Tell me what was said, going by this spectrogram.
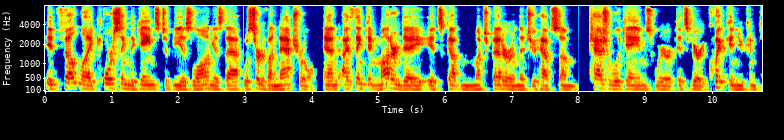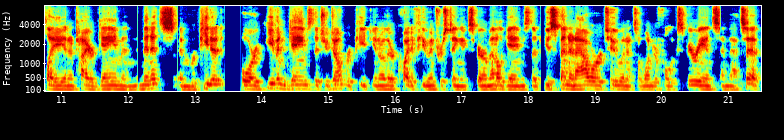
it felt like forcing the games to be as long as that was sort of unnatural. And I think in modern day, it's gotten much better in that you have some casual games where it's very quick and you can play an entire game in minutes and repeat it. Or even games that you don't repeat. You know, there are quite a few interesting experimental games that you spend an hour or two and it's a wonderful experience and that's it.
